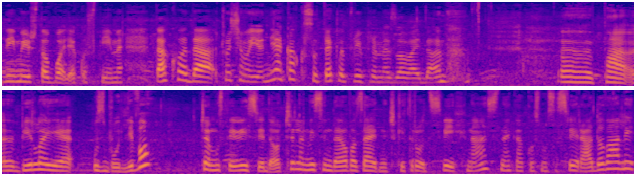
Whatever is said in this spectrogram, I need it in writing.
da imaju što bolje kostime. Tako da čućemo i od nje kako su tekle pripreme za ovaj dan. E, pa, e, bilo je uzbudljivo, čemu ste i vi svjedočile. Mislim da je ovo zajednički trud svih nas, nekako smo se svi radovali.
